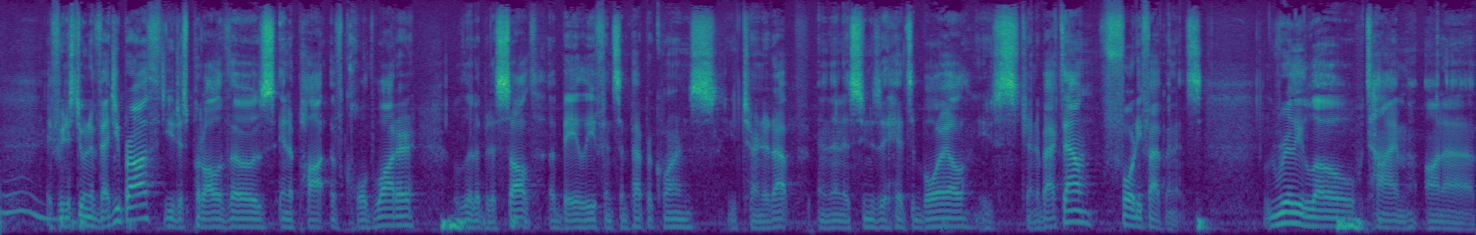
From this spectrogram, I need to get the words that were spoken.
Mm. If you're just doing a veggie broth, you just put all of those in a pot of cold water, a little bit of salt, a bay leaf, and some peppercorns. You turn it up, and then as soon as it hits a boil, you turn it back down. 45 minutes really low time on a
